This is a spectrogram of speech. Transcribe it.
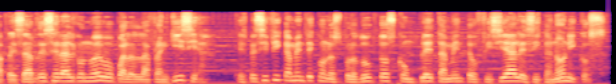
a pesar de ser algo nuevo para la franquicia, específicamente con los productos completamente oficiales y canónicos,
